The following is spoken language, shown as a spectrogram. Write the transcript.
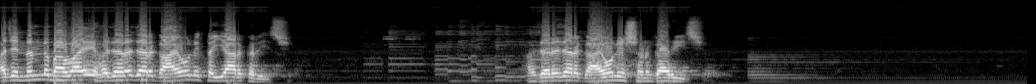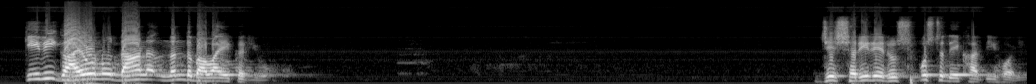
આજે નંદ બાબાએ હજાર હજાર ગાયોને તૈયાર કરી છે. હજાર હજાર ગાયોને શણગારી છે. કેવી ગાયોનું દાન નંદ બાબાએ કર્યું? જે શરીરે ઋષપુષ્ટ દેખાતી હોય,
